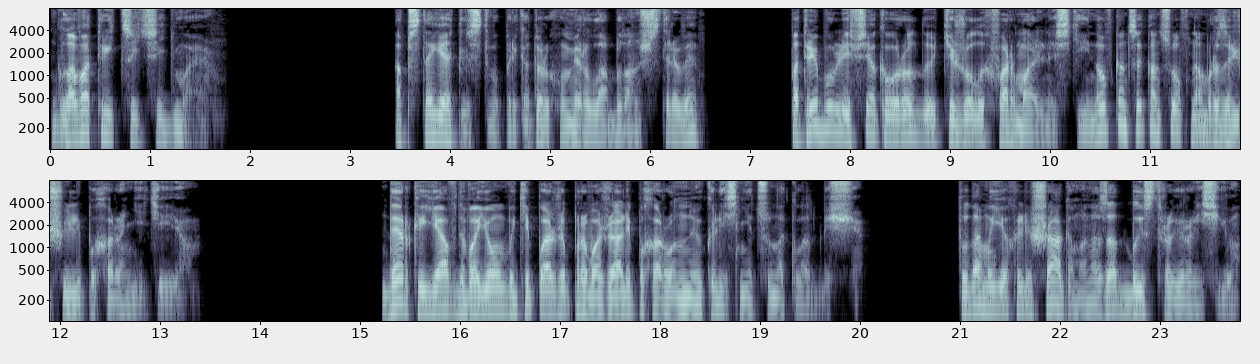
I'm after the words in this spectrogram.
Глава 37. Обстоятельства, при которых умерла Бланш Стреве, потребовали всякого рода тяжелых формальностей, но в конце концов нам разрешили похоронить ее. Дерк и я вдвоем в экипаже провожали похоронную колесницу на кладбище. Туда мы ехали шагом, а назад быстрой рысью,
